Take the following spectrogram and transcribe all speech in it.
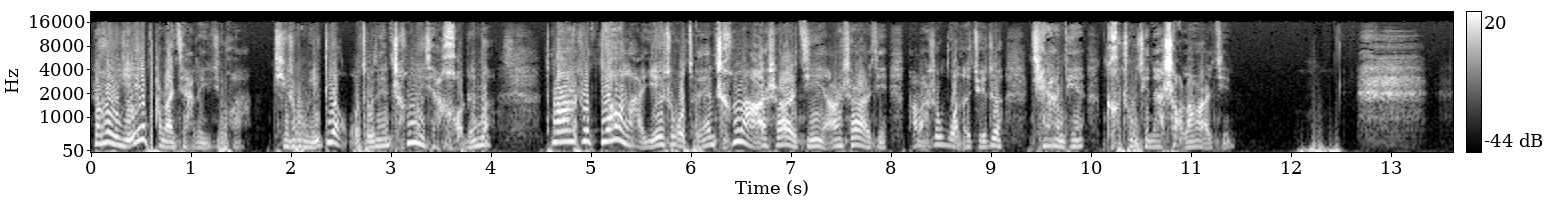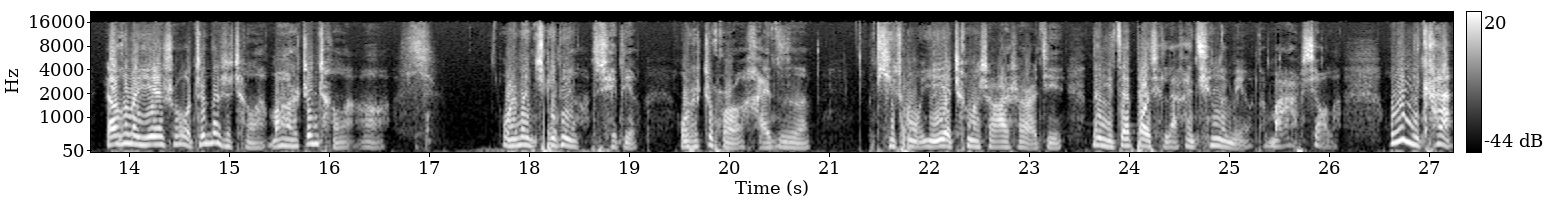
然后爷爷旁边加了一句话。体重没掉，我昨天称了一下，好着呢。他妈妈说掉了，爷爷说我昨天称了二十二斤，二十二斤。妈妈说我呢觉着前两天可重，现在少了二斤。然后呢，爷爷说我真的是称了，妈妈说真称了啊。我说那你确定？确定。我说这会儿孩子体重爷爷称了是二十二斤，那你再抱起来还轻了没有？他妈笑了。我说你看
